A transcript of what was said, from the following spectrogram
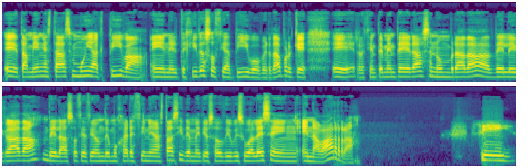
Eh, también estás muy activa en el tejido asociativo, ¿verdad? Porque recientemente eras nombrada delegada de la Asociación de Mujeres Cineastas y de Medios Audiovisuales en, en Navarra. Sí,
